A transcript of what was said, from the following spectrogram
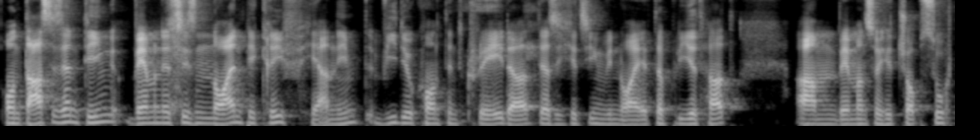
Und das ist ein Ding, wenn man jetzt diesen neuen Begriff hernimmt, Video Content Creator, der sich jetzt irgendwie neu etabliert hat, ähm, wenn man solche Jobs sucht,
